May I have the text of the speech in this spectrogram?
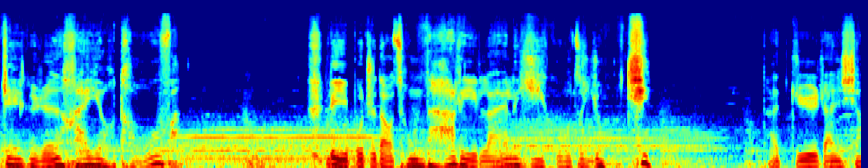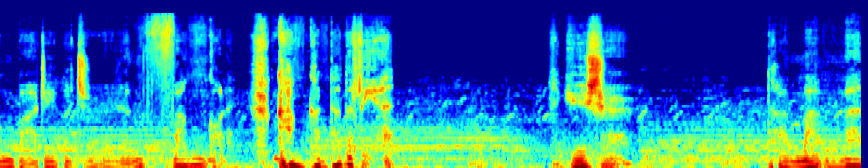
这个人还有头发，李不知道从哪里来了一股子勇气，他居然想把这个纸人翻过来，看看他的脸。于是，他慢慢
